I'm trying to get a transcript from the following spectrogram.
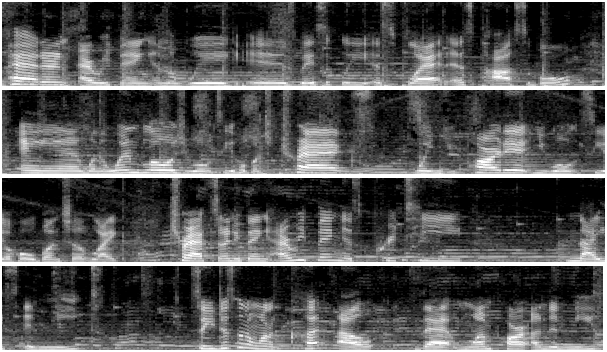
pattern, everything, and the wig is basically as flat as possible. And when the wind blows, you won't see a whole bunch of tracks. When you part it you won't see a whole bunch of like tracks or anything. Everything is pretty nice and neat. So you're just going to want to cut out that one part underneath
